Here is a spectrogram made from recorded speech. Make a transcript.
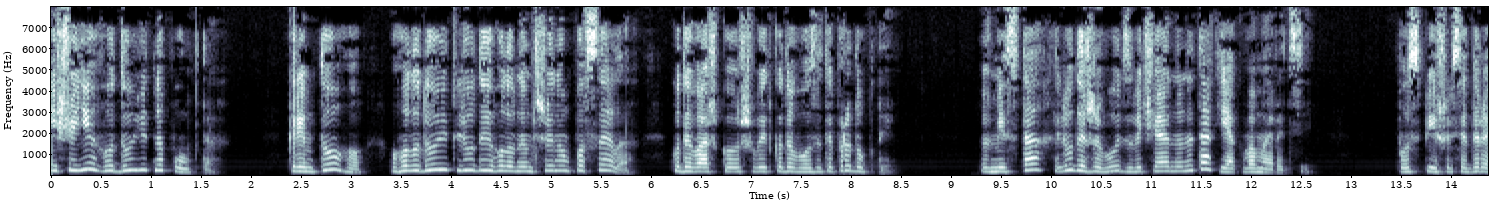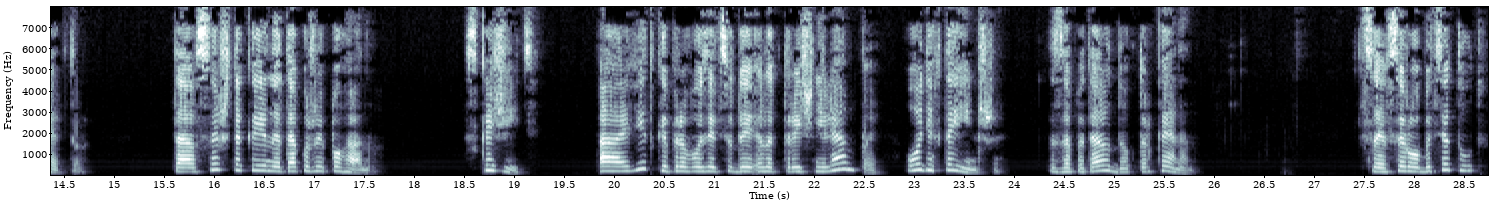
і що їх годують на пунктах. Крім того, голодують люди головним чином по селах, куди важко швидко довозити продукти. В містах люди живуть, звичайно, не так, як в Америці, поспішився директор. Та все ж таки не так уже й погано. Скажіть, а відки привозять сюди електричні лямпи, одяг та інше? запитав доктор Кеннан. Це все робиться тут,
